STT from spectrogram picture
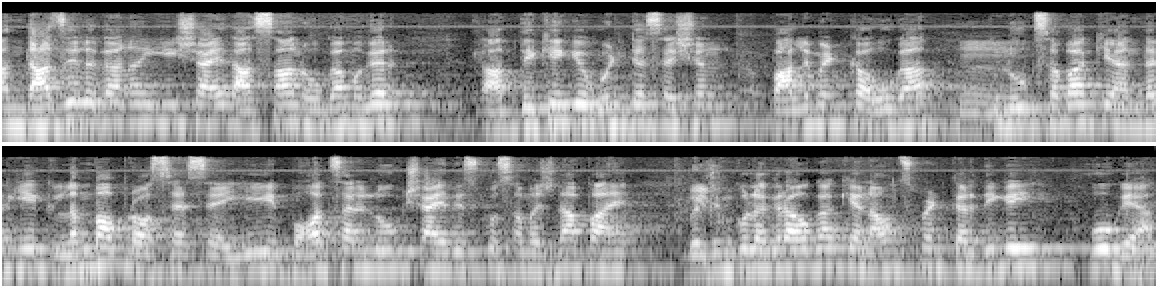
अंदाजे लगाना ये शायद आसान होगा मगर आप देखेंगे विंटर सेशन पार्लियामेंट का होगा तो लोकसभा के अंदर ये एक लंबा प्रोसेस है। ये बहुत सारे लोग शायद इसको समझ ना पाए। जिनको लग रहा होगा कि अनाउंसमेंट कर दी गई हो गया।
